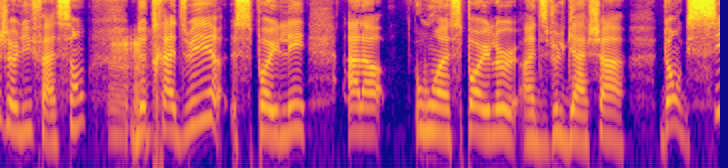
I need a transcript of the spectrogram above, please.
jolie façon de traduire spoiler. Alors, ou un spoiler, un divulgacheur. Donc, si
